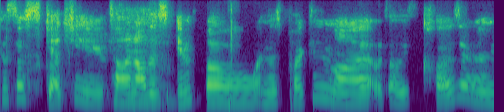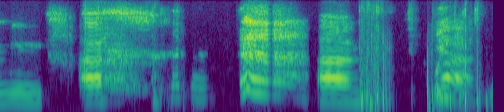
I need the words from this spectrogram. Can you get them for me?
it's so sketchy telling all this info in this parking lot with all these cars around me. Uh, um, well, yeah you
